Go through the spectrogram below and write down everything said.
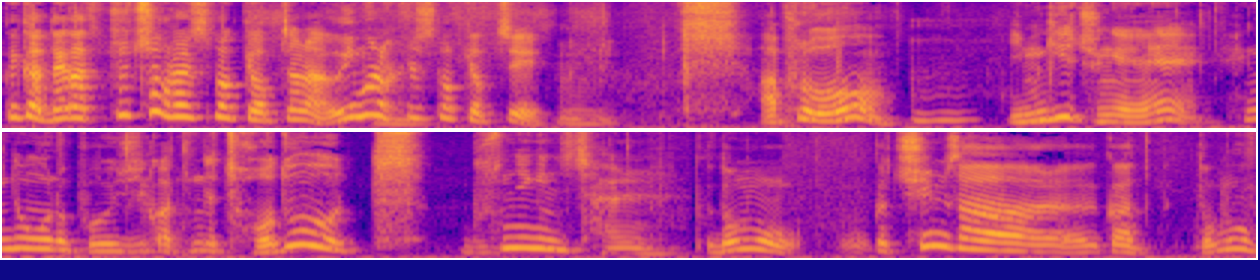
그러니까 내가 추측을 할 수밖에 없잖아. 의문을 가질 수밖에 없지. 앞으로 음. 임기 중에 행동으로 보여주실 것 같은데 저도 무슨 얘기인지 잘 너무 그 취임사가 너무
